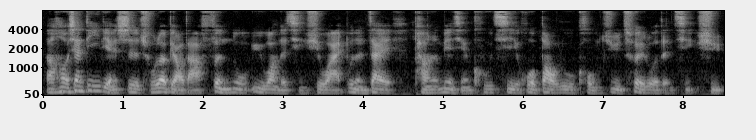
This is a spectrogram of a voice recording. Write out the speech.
然后像第一点是，除了表达愤怒、欲望的情绪外，不能在旁人面前哭泣或暴露恐惧、脆弱等情绪。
